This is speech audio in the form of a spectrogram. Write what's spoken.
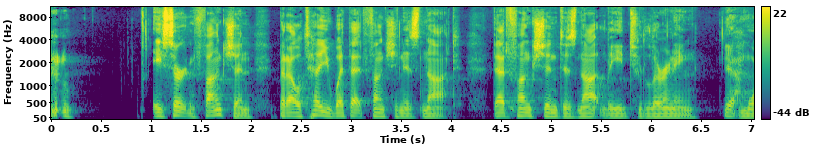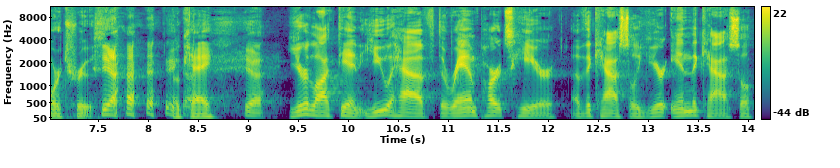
a certain function. But I will tell you what that function is not. That function does not lead to learning Yeah. more truth. Yeah. Okay. yeah. You're locked in. You have the ramparts here of the castle. You're in the castle.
